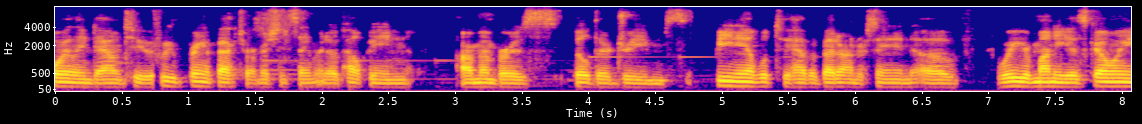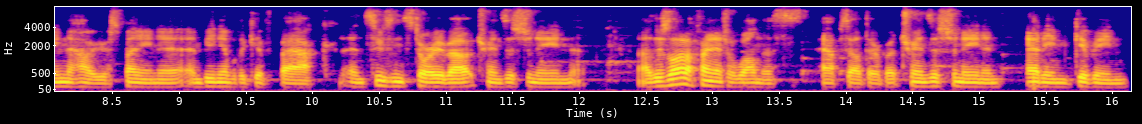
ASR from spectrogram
boiling down to. If we bring it back to our mission statement of helping our members build their dreams, being able to have a better understanding of where your money is going, how you're spending it, and being able to give back. And Susan's story about transitioning uh, there's a lot of financial wellness apps out there, but transitioning and adding giving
